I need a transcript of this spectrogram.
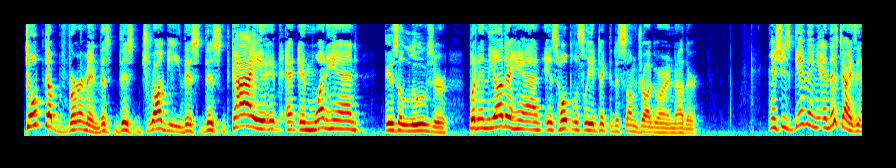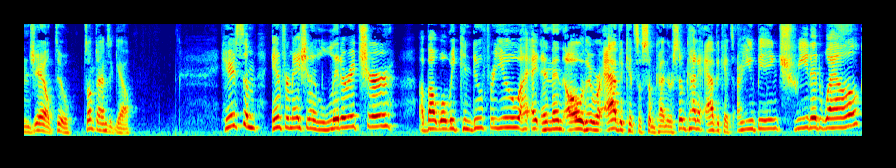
doped up vermin, this this druggie, this this guy in, in one hand is a loser, but in the other hand is hopelessly addicted to some drug or another. And she's giving, and this guy's in jail too. Sometimes a gal. Here's some information and literature about what we can do for you. And then, oh, there were advocates of some kind. There were some kind of advocates. Are you being treated well?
